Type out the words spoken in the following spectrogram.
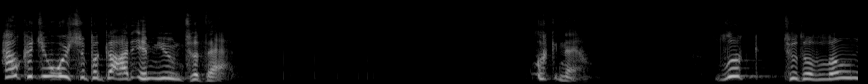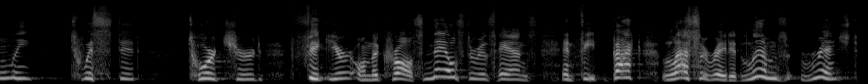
how could you worship a God immune to that? Look now. Look to the lonely, twisted, tortured figure on the cross, nails through his hands and feet, back lacerated, limbs wrenched,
